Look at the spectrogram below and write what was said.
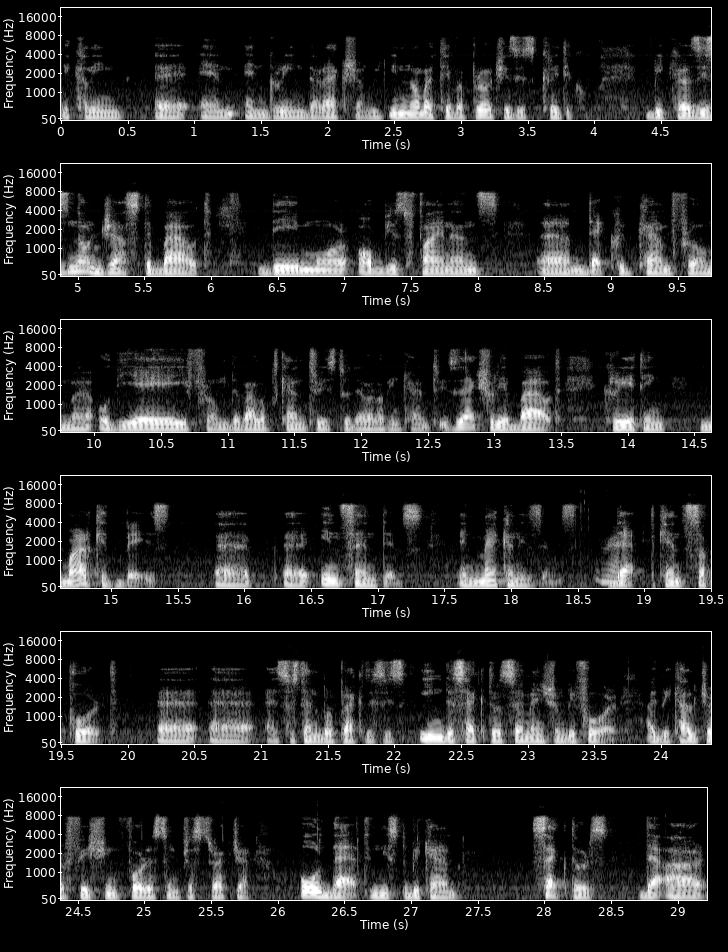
a clean and, and green direction. Innovative approaches is critical because it's not just about the more obvious finance um, that could come from uh, ODA, from developed countries to developing countries. It's actually about creating market based uh, uh, incentives and mechanisms right. that can support uh, uh, sustainable practices in the sectors I mentioned before agriculture, fishing, forest infrastructure. All that needs to become sectors that are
